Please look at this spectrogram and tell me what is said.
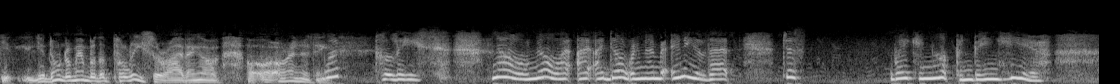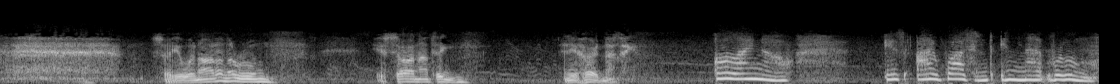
you, you don't remember the police arriving or, or, or anything? What police? No, no, I, I don't remember any of that. Just waking up and being here. So you were not in the room, you saw nothing, and you heard nothing. All I know is I wasn't in that room.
